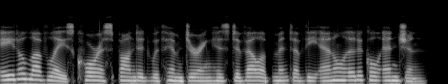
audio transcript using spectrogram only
Ada Lovelace corresponded with him during his development of the analytical engine.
